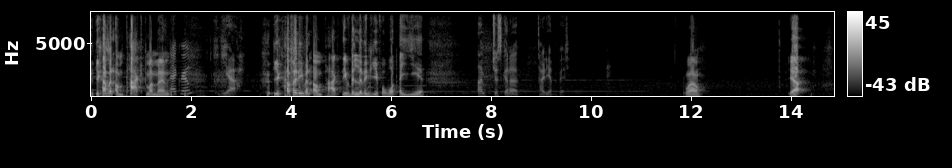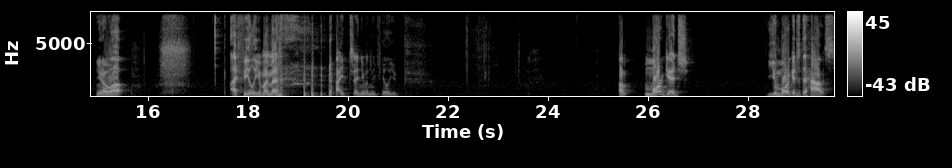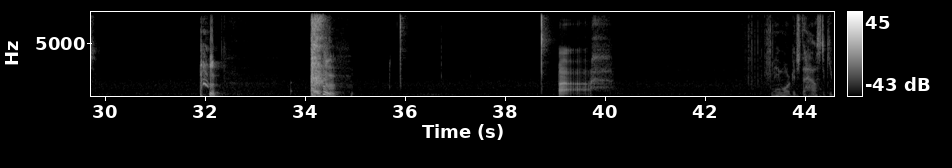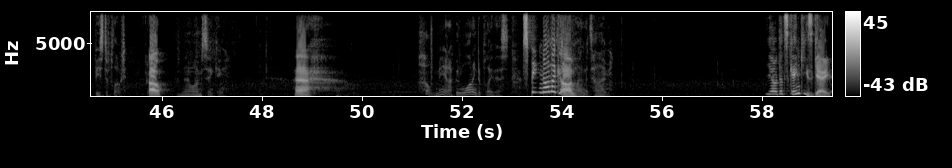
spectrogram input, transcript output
you haven't unpacked, my man. Back room? Yeah, You haven't even unpacked. You've been living here for what a year? I'm just gonna tidy up a bit. Wow. Yeah. You know what? I feel you, my man. I genuinely feel you. Um, mortgage? You mortgage the house. uh, May mortgage the house to keep FEAST afloat. oh. And now I'm sinking. Ah. Oh man, I've been wanting to play this. Speak Nonagon! Find the time. Yo, that's Genki's game.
